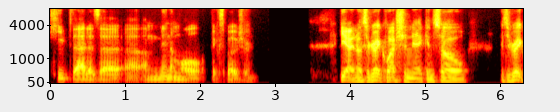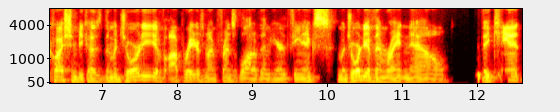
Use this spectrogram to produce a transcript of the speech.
keep that as a, a minimal exposure? Yeah, no, it's a great question, Nick. And so it's a great question because the majority of operators, and I'm friends with a lot of them here in Phoenix, majority of them right now, they can't,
